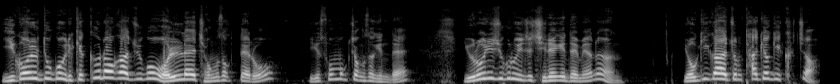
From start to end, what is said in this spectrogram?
이걸 두고 이렇게 끊어가지고 원래 정석대로 이게 소목 정석인데 이런 식으로 이제 진행이 되면은 여기가 좀 타격이 크죠.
